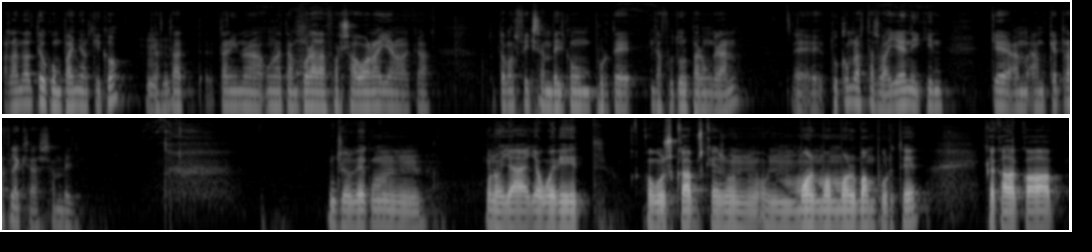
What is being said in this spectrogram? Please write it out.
Parlant del teu company, el Quico, que uh -huh. ha estat tenint una, una temporada força bona i en el que tothom es fixa en ell com un porter de futur per un gran, eh, tu com l'estàs veient i quin, que, amb, amb què et reflexes amb ell? Jo el veig un... Bueno, ja, ja ho he dit alguns cops, que és un, un molt, molt, molt bon porter, que cada cop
